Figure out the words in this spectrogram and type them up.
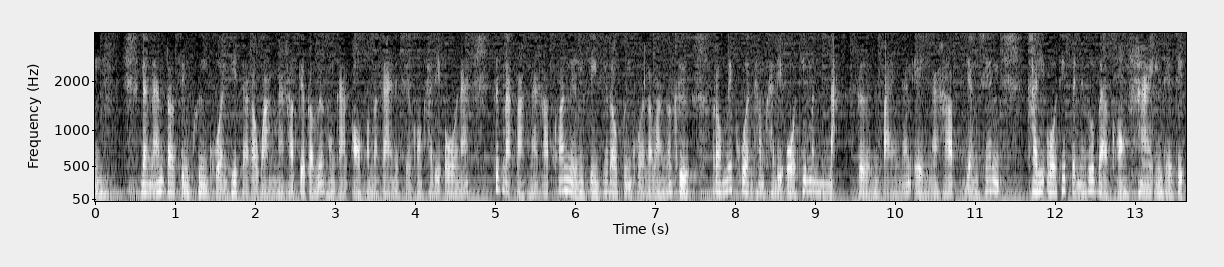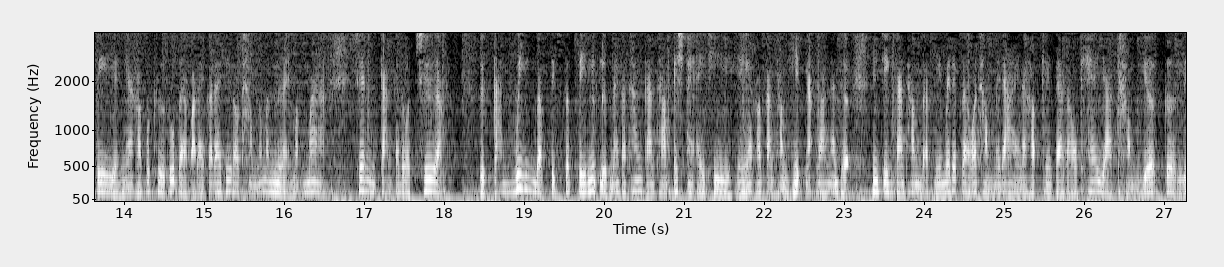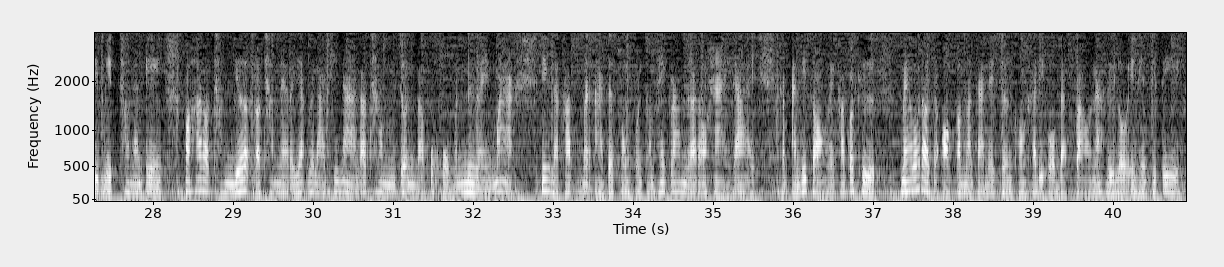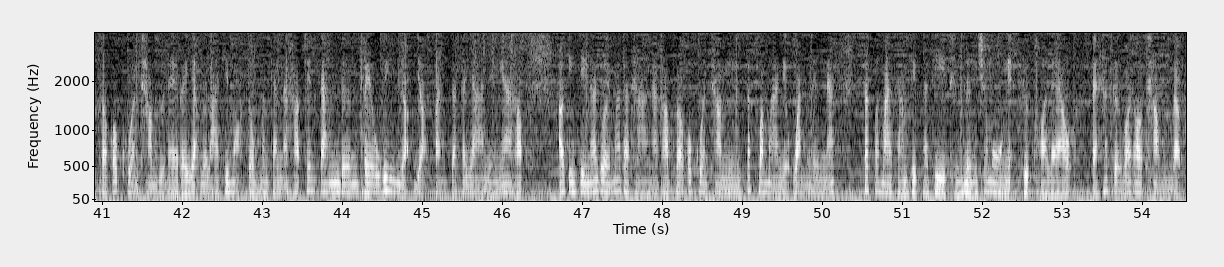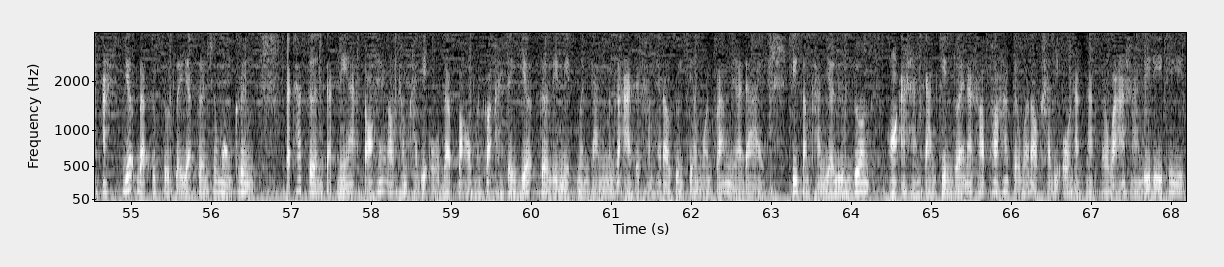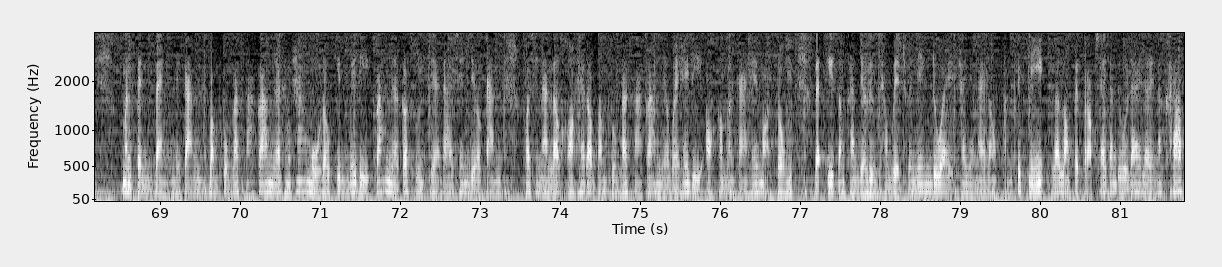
ดังนั้นเราจึงพึงควรที่จะระวังนะครับ เกี่ยวกับเรื่องของการออกกำลังกายในเชิงของคาร์ดิโอนะ ซึ่งหลักๆนะครับ ข้อหนึ่งสิ่งที่เราพึงควรระวังก็คือ เราไม่ควรทำคาร์ดิโอที่มันหนักเกินไปนั่นเองนะครับ อย่างเช่นคาร์ดิโอที่เป็นในรูปแบบของ High Intensity อย่างเงี้ยครับก็คือรูปแบบอะไรก็ได้ที่เราทำแล้วมันเหนื่อยมากๆ เช่น การกระโดดเชือก หรือการวิ่งแบบติดสปรินต์หรือแม้กระทั่งการทำ HIIT อย่างเงี้ยครับการทำฮิตนะว่างั้นเถอะ จริง ๆ การทำแบบนี้ไม่ได้แปลว่าทำไม่ได้นะครับเพียงแต่เราแค่อย่าทำเยอะเกินลิมิตเท่านั้นเอง เพราะถ้าเราทำเยอะเราทำในระยะเวลาที่นาน แล้วทำจนแบบโอ้โหมันเหนื่อยมาก นี่แหละครับมันอาจจะส่งผลทำให้กล้ามเนื้อเราหายได้ กับอันที่สองเลยครับก็คือ แม้ว่าเราจะออกกำลังกายในเชิงของคาร์ดิโอแบบเบานะหรือ low intensity เราก็ควรทำอยู่ในระยะเวลาที่เหมาะสมเหมือนกันนะครับ เช่นการเดินเทรลวิ่งเหยาะเหาะปั่นจักรยานอย่างเงี้ยครับ เอาจริงๆนะโดยมาตรฐานนะครับเราก็ควรทำสักประมาณเนี่ยวันหนึ่งนะสักประมาณ 30 นาทีถึง 1 ชั่วโมงเนี่ยคือพอแล้ว แต่ถ้าเกิดว่าเราทำแบบอะเยอะแบบสุดๆเลยอย่าเกินชั่วโมงครึ่ง แต่ถ้าเกินจากนี้ต่อให้เราทำคาร์ดิโอแบบเบามันก็อาจจะเยอะเกินลิมิตเหมือนกันมันก็อาจจะทำให้เราสูญเสียมวลกล้ามเนื้อได้ ที่สำคัญอย่าลืมเรื่องของอาหารการกินด้วยนะครับเพราะถ้าเกิดว่าเราคาร์ดิโอหนักๆแต่ว่าอาหารดีๆที่มันเป็นแบ่งในการบำรุงรักษากล้ามเนื้อทั้งห้าหมู่เรากินไม่ดีกล้ามเนื้อก็สูญเสียได้เช่นเดียวกัน เพราะฉะนั้นเราขอให้เราบำรุงรักษากล้ามเนื้อไว้ให้ดีออกกำลังกายให้เหมาะสม และที่สำคัญอย่าลืมทำเวทเทรนนิ่งด้วย ถ้ายังไงลองฟังคลิปนี้แล้วลองไปปรับใช้กันดูได้เลยนะครับ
